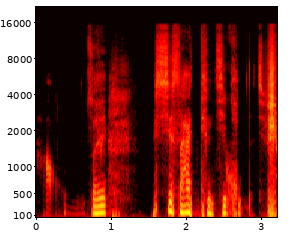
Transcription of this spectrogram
好，所以西斯还挺极恐的，其实。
